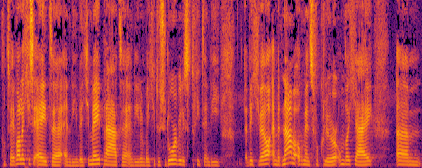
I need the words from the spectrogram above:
van twee walletjes eten en die een beetje meepraten en die er een beetje tussendoor willen schieten. En die, weet je wel, en met name ook mensen van kleur, omdat jij um,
